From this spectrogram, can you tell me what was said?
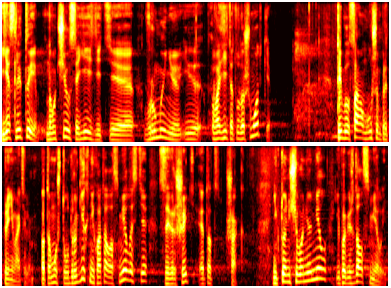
Если ты научился ездить в Румынию и возить оттуда шмотки, ты был самым лучшим предпринимателем, потому что у других не хватало смелости совершить этот шаг. Никто ничего не умел и побеждал смелый.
